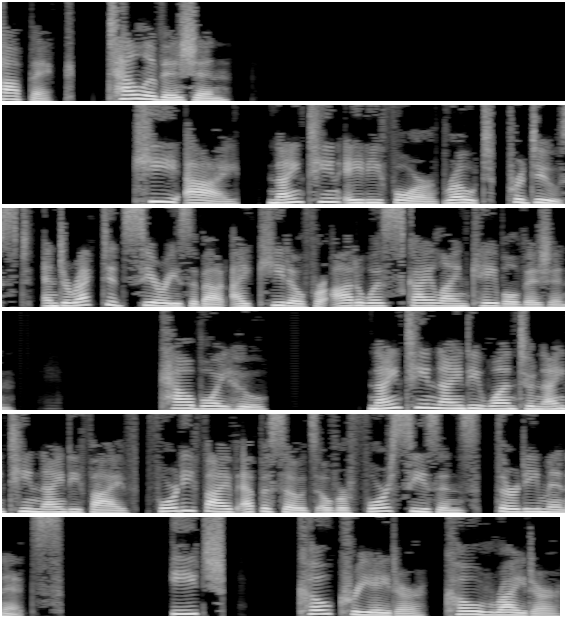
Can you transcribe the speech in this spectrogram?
Topic: Television. Ki I 1984 wrote, produced, and directed series about Aikido for Ottawa's Skyline Cablevision. Cowboy Who 1991 to 1995, 45 episodes over 4 seasons, 30 minutes. Each co-creator, co-writer,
